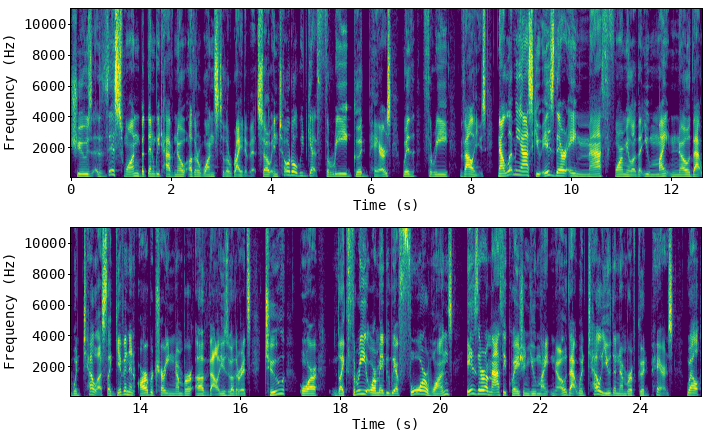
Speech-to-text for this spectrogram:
choose this one, but then we'd have no other ones to the right of it. So in total, we'd get three good pairs with three values. Now, let me ask you, is there a math formula that you might know that would tell us, like given an arbitrary number of values, whether it's two or like three, or maybe we have four ones, is there a math equation you might know that would tell you the number of good pairs? Well,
